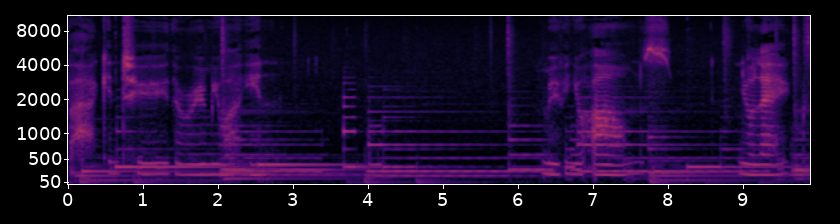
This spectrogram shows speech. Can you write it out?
back into the room you are in. Moving your arms, your legs.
